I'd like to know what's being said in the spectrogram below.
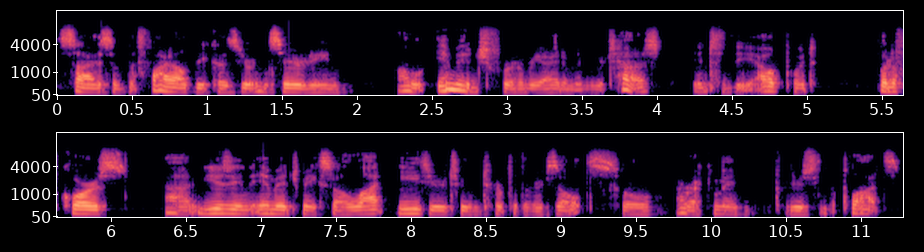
size of the file because you're inserting an image for every item in your test into the output. But of course, uh, using an image makes it a lot easier to interpret the results, so I recommend producing the plots.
